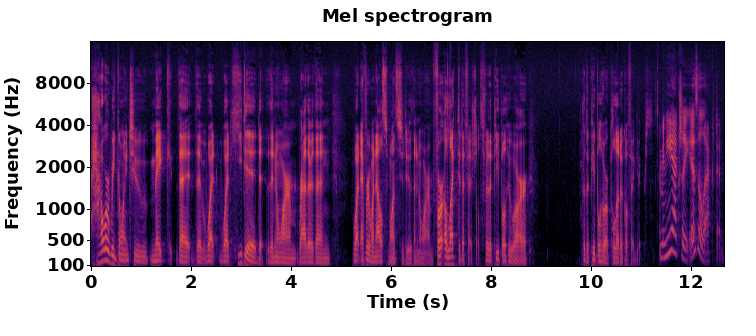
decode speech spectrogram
how are we going to make the the what what he did the norm rather than what everyone else wants to do the norm for elected officials for the people who are for the people who are political figures. I mean, he actually is elected.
